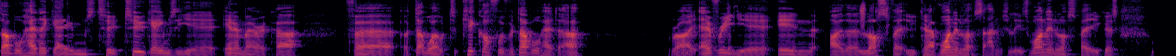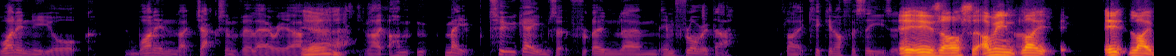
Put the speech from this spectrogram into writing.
Double header games, two two games a year in America for a well to kick off with a double header, right? Every year in either Las Vegas, you can have one in Los Angeles, one in Las Vegas, one in New York, one in like Jacksonville area. yeah. Like, um, mate, two games at, in um, in Florida, like kicking off a season. It is awesome. I mean, like it. Like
